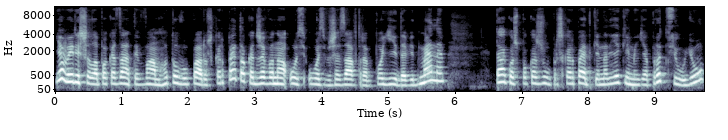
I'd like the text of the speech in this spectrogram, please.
я вирішила показати вам готову пару шкарпеток, адже вона ось-ось вже завтра поїде від мене. Також покажу шкарпетки, над якими я працюю.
